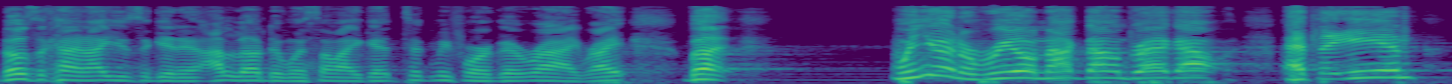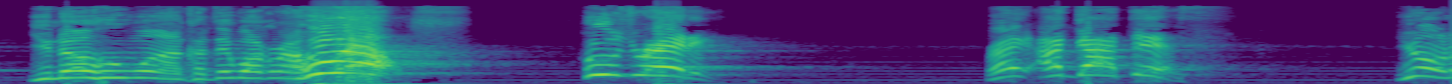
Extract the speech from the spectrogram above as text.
Those are the kind I used to get in. I loved it when somebody get, took me for a good ride, right? But when you're in a real knockdown, drag out, at the end, you know who won because they walk around. Who else? Who's ready? Right? I got this. You're on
